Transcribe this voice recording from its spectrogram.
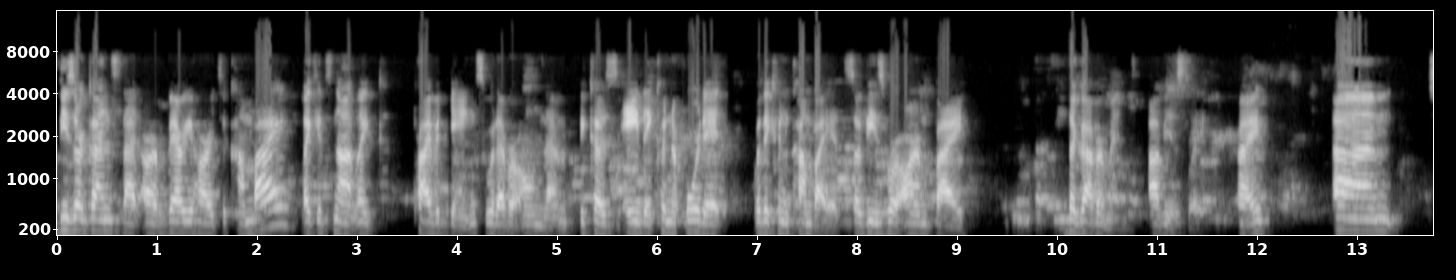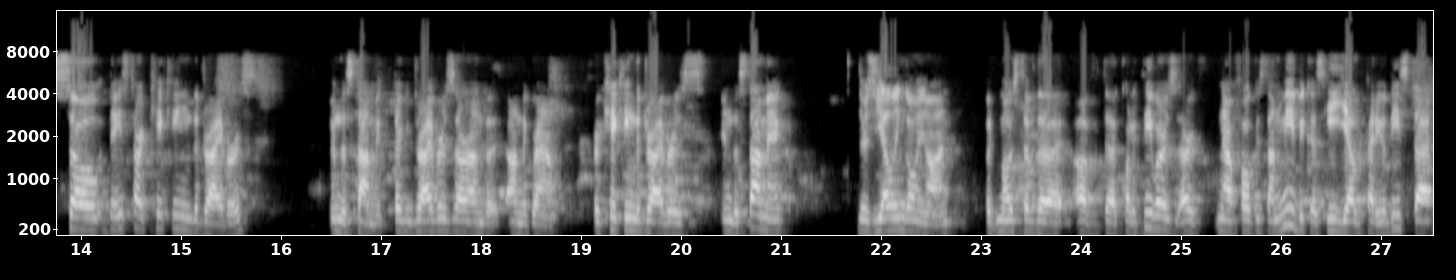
These are guns that are very hard to come by. Like it's not like private gangs would ever own them because a they couldn't afford it or they couldn't come by it. So these were armed by the government, obviously, right? Um, so they start kicking the drivers in the stomach. The drivers are on the on the ground. They're kicking the drivers in the stomach. There's yelling going on, but most of the of the colectivos are now focused on me because he yelled periodista,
